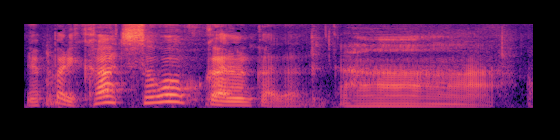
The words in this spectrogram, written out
やっぱりカーチ祖国かなんかだ。ああ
